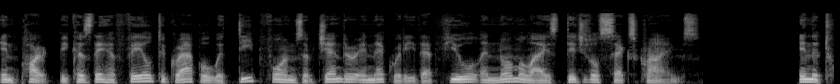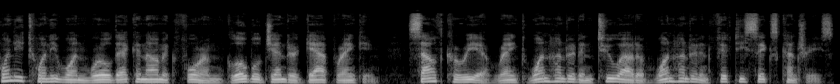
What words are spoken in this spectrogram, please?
in part because they have failed to grapple with deep forms of gender inequity that fuel and normalize digital sex crimes. In the 2021 World Economic Forum Global Gender Gap Ranking, South Korea ranked 102 out of 156 countries,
